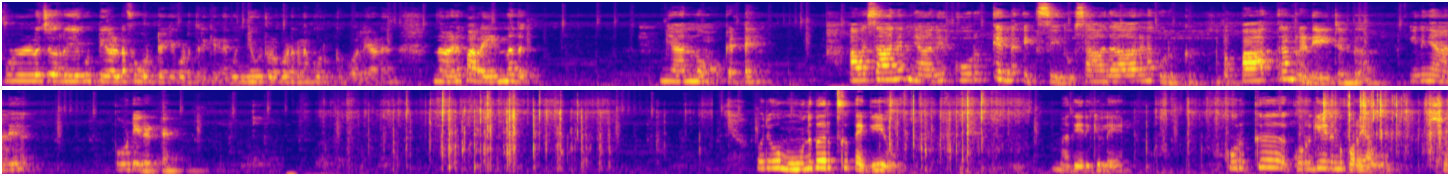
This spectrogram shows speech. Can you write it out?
ഫുള്ള് ചെറിയ കുട്ടികളുടെ ഫോട്ടോ ഒക്കെ കൊടുത്തിരിക്കുന്നത്. കുഞ്ഞു കുട്ടികൾ കൊടുക്കുന്ന കുറുക്ക് പോലെയാണ് എന്നാണ് പറയുന്നത്. ഞാൻ നോക്കട്ടെ. അവസാനം ഞാൻ കുറുക്ക് എന്നെ ഫിക്സ് ചെയ്തു. സാധാരണ കുറുക്ക്. അപ്പൊ പാത്രം റെഡി ആയിട്ടുണ്ട്. ഇനി ഞാൻ പൊടി ഇടട്ടെ ഒരു മൂന്ന് പേർക്ക് തികയോ? മതിയായിരിക്കില്ലേ കുറുക്ക് കുറുകി വരുമ്പോൾ കുറേ ആവോ ശോ.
